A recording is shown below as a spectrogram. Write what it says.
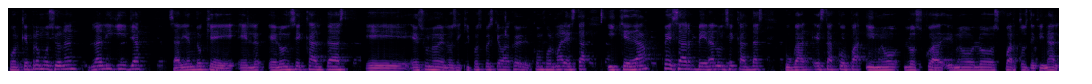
¿por qué promocionan la liguilla sabiendo que el, el Once Caldas eh, es uno de los equipos pues, que va a co- conformar esta y que da pesar ver al Once Caldas jugar esta copa y no los, eh, no los cuartos de final?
